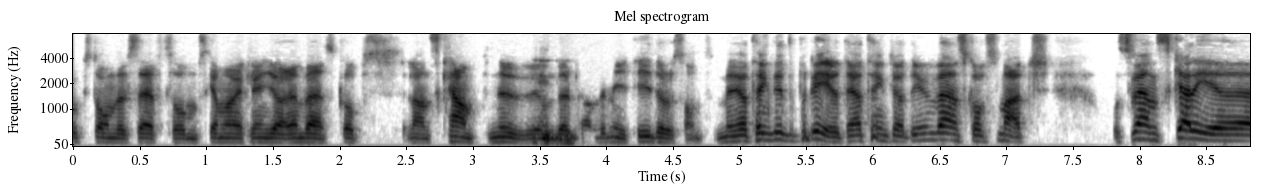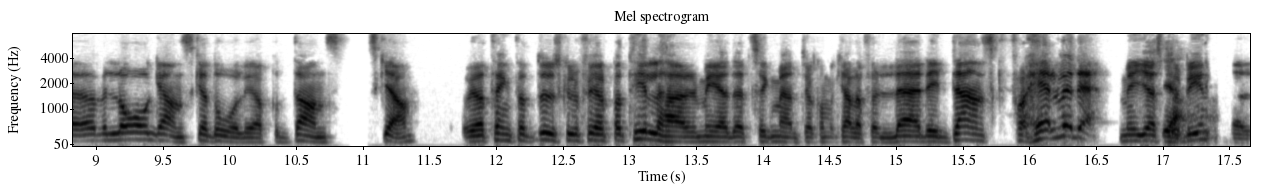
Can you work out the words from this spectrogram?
uppståndelse eftersom ska man verkligen göra en vänskapslandskamp nu mm. under pandemitider och sånt. Men jag tänkte inte på det, utan jag tänkte att det är en vänskapsmatch. Och svenskar är överlag ganska dåliga på danska. Och jag tänkte att du skulle få hjälpa till här med ett segment jag kommer kalla för Lär dig dansk för helvete med Jesper ja. Binder.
